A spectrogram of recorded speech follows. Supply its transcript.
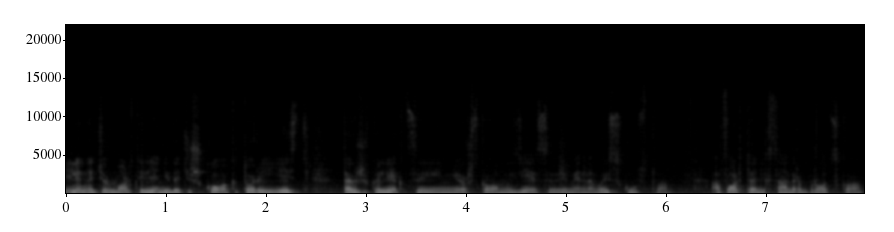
Или натюрморты Леонида Тишкова, которые есть также в коллекции Нью-Йоркского музея современного искусства. А форты Александра Бродского.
